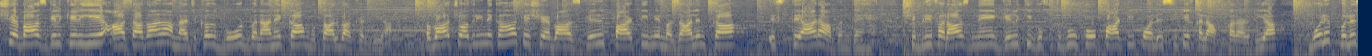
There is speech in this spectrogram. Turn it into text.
شہباز گل کے لیے آزادانہ میڈیکل بورڈ بنانے کا مطالبہ کر دیا۔ فواد چودھری نے کہا کہ شہباز گل پارٹی میں مظالم کا اختیارہ بن گئے ہیں۔ شبلی فراز نے گل کی گفتگو کو پارٹی پالیسی کے خلاف قرار دیا۔ بولے پولیس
